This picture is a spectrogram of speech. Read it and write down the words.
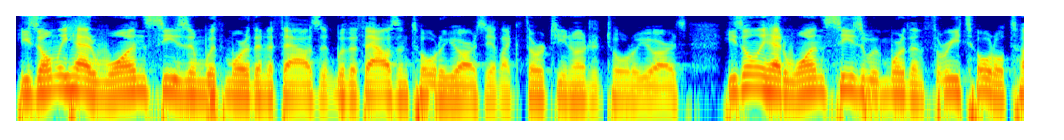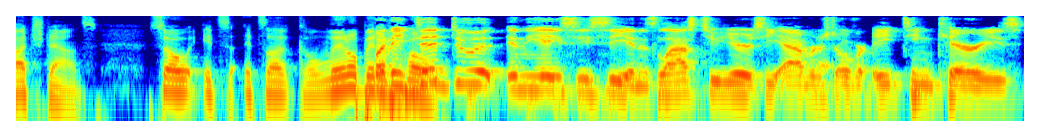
He's only had one season with more than a thousand, with a thousand total yards. He had like 1300 total yards. He's only had one season with more than three total touchdowns. So it's it's like a little bit. But he hope. did do it in the ACC. In his last two years, he averaged over 18 carries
